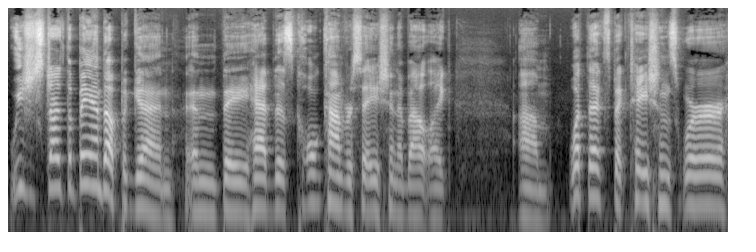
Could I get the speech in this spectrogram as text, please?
"We should start the band up again." And they had this whole conversation about like um, what the expectations were,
